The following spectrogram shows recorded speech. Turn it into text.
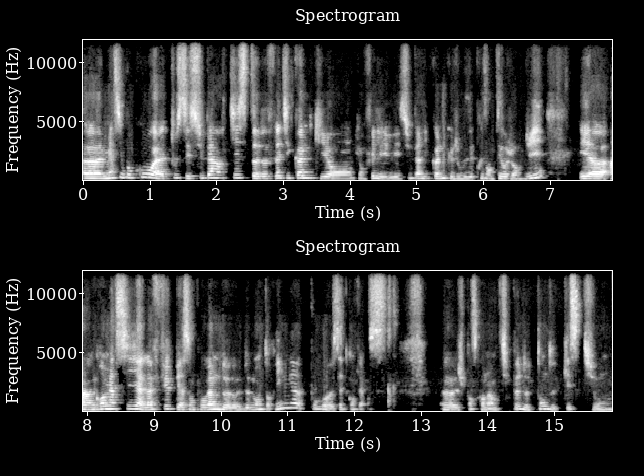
merci beaucoup à tous ces super artistes de Flaticon qui ont, qui ont fait les, les super icônes que je vous ai présentées aujourd'hui. Et un grand merci à la FUP et à son programme de, de mentoring pour cette conférence. je pense qu'on a un petit peu de temps de questions.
